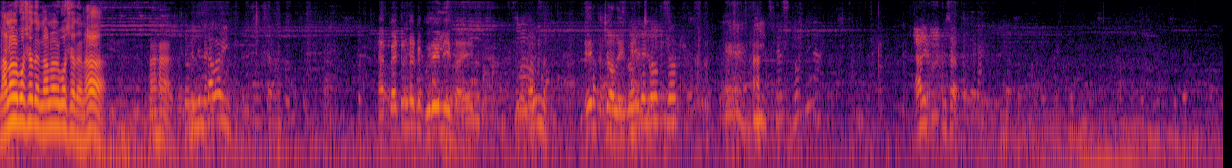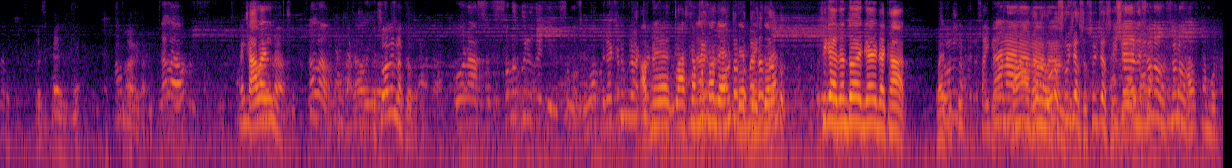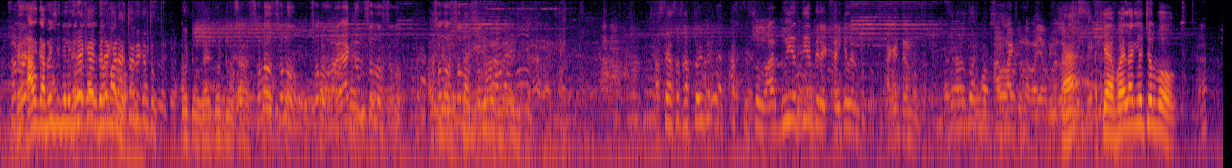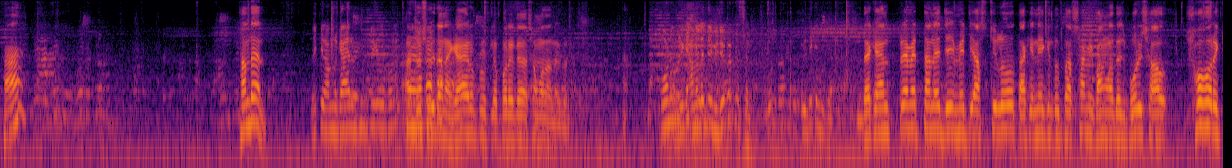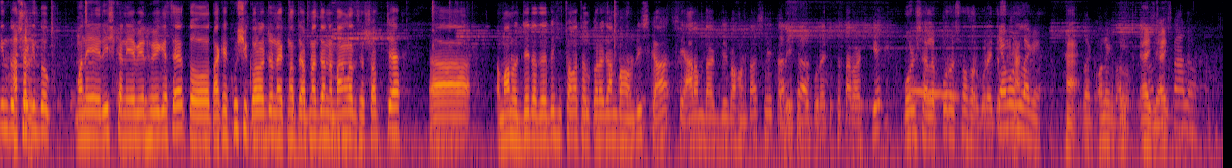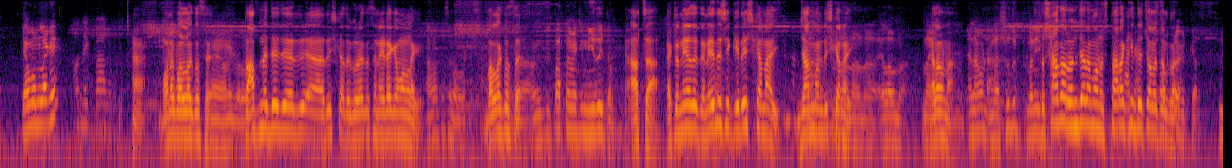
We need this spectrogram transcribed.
নানার বসা দেন নানার বসা দেন হ্যাঁ। হ্যাঁ হ্যাঁ। হ্যাঁ প্যাটার্নটা একটু ঘুরে এলেই হয় এই তো চলে এইভাবে চলে। চালাই না? আপনি ক্লাসটা মোছা দেন ব্রেক ধরেন। ঠিক আছে দেন তো গাড়িটা খার সুইচ আছে হালকা বেশি দিলে কিন্তু ব্রেকে গাড়ি দৌড় ব্রেকে মারবো। রাখতে হবে কিন্তু। আস্তে আস্তে ছাড়তে হইবে। হ্যাঁ? কে ভয় লাগলে চলবো? হ্যাঁ? থাম দেন। আচ্ছা অসুবিধা নাই গায়ের উপর উঠলে পরে এটা সমাধান হইবে। দেখেন প্রেমের টানে যে মেয়েটি আসছিল তাকে নিয়ে কিন্তু তার স্বামী বাংলাদেশ বরিশাল শহরে কিন্তু সে কিন্তু মানে রিক্সা নিয়ে বের হয়ে গেছে। তো তাকে খুশি করার জন্য একমাত্র আপনার জানেন বাংলাদেশের সবচেয়ে আহ, মানুষ যেটাতে বেশি চলাচল করে যানবাহন রিক্সা সে আরামদায়ক যে বাহনটা সে তাদের কিন্তু ঘুরাইতেছে তার আজকে বরিশালের পুরো শহর ঘুরাইতেছে। কেমন হ্যাঁ, লাগে? হ্যাঁ। অনেক ভালো। ভালো। কেমন লাগে? অনেক ভালো। হ্যাঁ অনেক ভালো লাগতেছে? হ্যাঁ অনেক ভালো তো আপনি যে যে ঘুরাইতেছেন এটা কেমন লাগে? আমার কাছে ভালো লাগছে ভালো লাগতেছে? আমি যদি পারতাম একটা নিয়ে যেতাম আচ্ছা একটা নিয়ে যেতেন এই দেশে কি রিক্সা নাই? জার্মান রিক্সা নাই? না না এলাও না। না এলাও না? না শুধু মানে তো সাধারণ যারা মানুষ তারা কি দিয়ে চলাচল করে?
